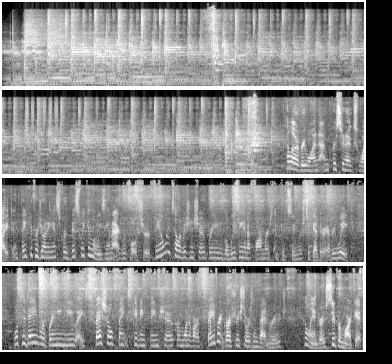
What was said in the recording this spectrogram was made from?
Hello, everyone. I'm Kristen Oaks White, and thank you for joining us for This Week in Louisiana Agriculture, the only television show bringing Louisiana farmers and consumers together every week. Well, today we're bringing you a special Thanksgiving theme show from one of our favorite grocery stores in Baton Rouge, Calandro Supermarket.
